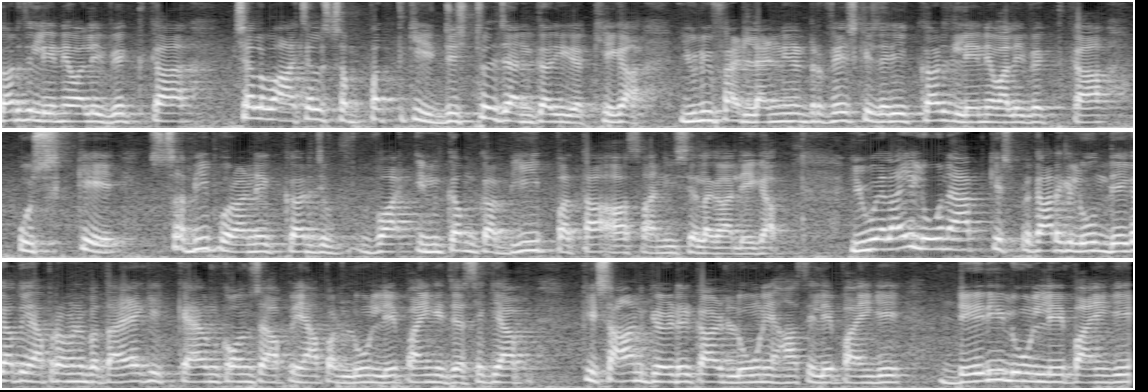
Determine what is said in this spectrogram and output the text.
कर्ज लेने वाले व्यक्ति का चल व अचल संपत्ति की डिजिटल जानकारी रखेगा। यूनिफाइड लैंडिंग इंटरफेस के ज़रिए कर्ज लेने वाले व्यक्ति का, उसके सभी पुराने कर्ज व इनकम का भी पता आसानी से लगा लेगा। यू लोन ऐप किस प्रकार के लोन देगा? तो यहाँ पर हमने बताया कि कौन कौन से आप यहाँ पर लोन ले पाएँगे। जैसे कि आप किसान क्रेडिट कार्ड लोन यहाँ से ले पाएँगे डेयरी लोन ले पाएँगे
